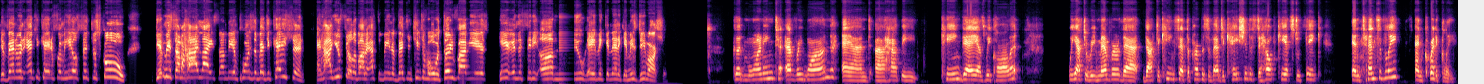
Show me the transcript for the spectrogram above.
the veteran educator from Hill Central School. Give me some highlights on the importance of education and how you feel about it after being a veteran teacher for over 35 years here in the city of New Haven, Connecticut. Ms. D. Marshall. Good morning to everyone and uh, happy King Day, as we call it. We have to remember that Dr. King said the purpose of education is to help kids to think intensively and critically.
